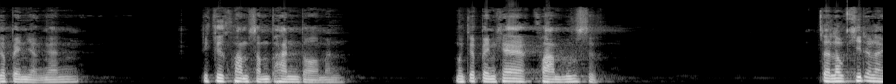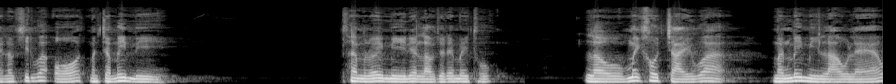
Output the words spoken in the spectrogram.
ก็เป็นอย่างนั้น นี่คือความสัมพันธ์ต่อมัน มันก็เป็นแค่ความรู้สึก แต่เราคิดอะไร เราคิดว่าอ๋อมันจะไม่มี ถ้ามันไม่มีเนี่ยเราจะได้ไม่ทุกข์เราไม่เข้าใจว่ามันไม่มีเราแล้ว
